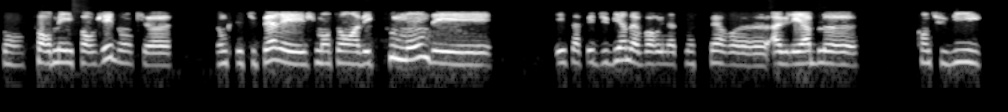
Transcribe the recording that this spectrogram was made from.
sont formés et forgés donc euh, donc c'est super et je m'entends avec tout le monde et et ça fait du bien d'avoir une atmosphère euh, agréable quand tu vis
